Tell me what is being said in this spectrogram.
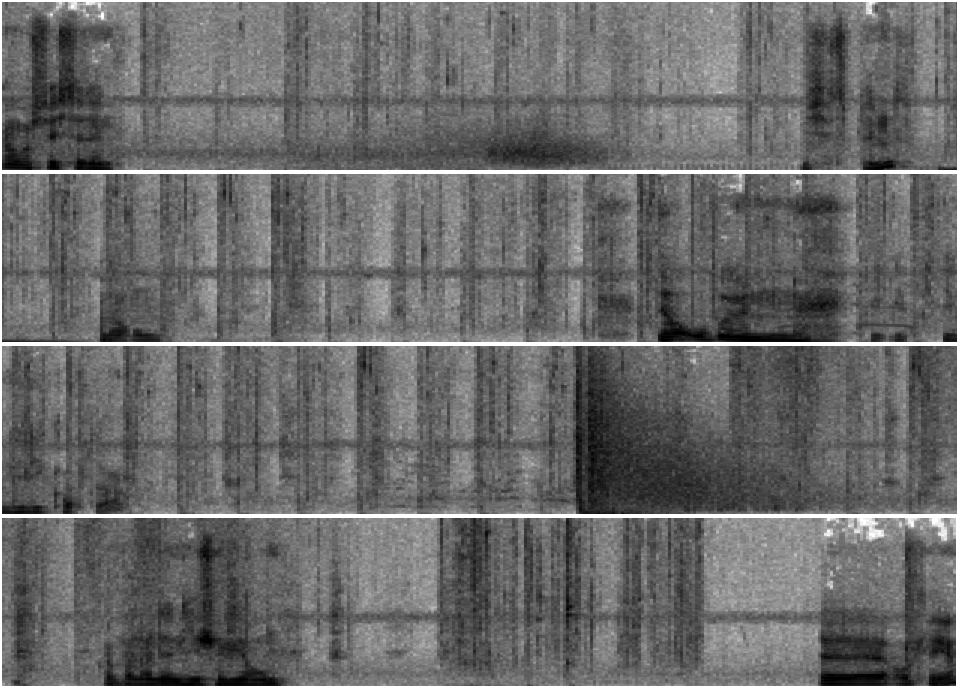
Ja, wo stehst du denn? Bin ich jetzt blind? Da oben. Da oben. Gibt den Helikopter. Wer ballert denn hier schon wieder rum? Äh, okay.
